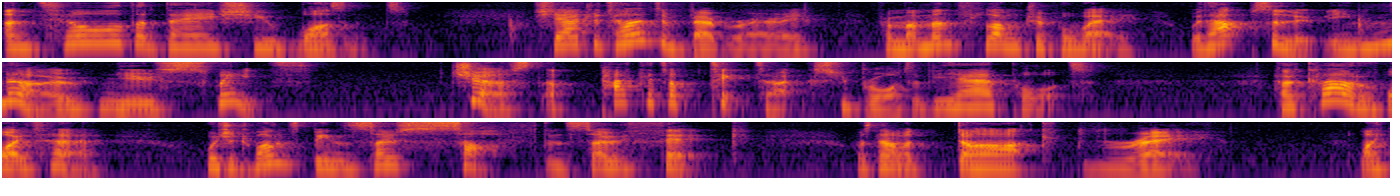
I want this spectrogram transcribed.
Until the day she wasn't. She had returned in February from a month long trip away with absolutely no new sweets. Just a packet of Tic Tacs she brought at the airport. Her cloud of white hair, which had once been so soft and so thick, was now a dark grey. Like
